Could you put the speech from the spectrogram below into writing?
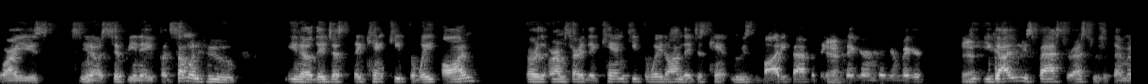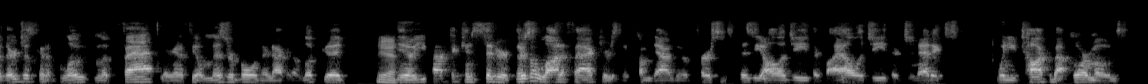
or I use you know Cypionate. But someone who you know they just they can't keep the weight on, or, or I'm sorry, they can keep the weight on. They just can't lose the body fat, but they Yeah. get bigger and bigger and bigger. Yeah. You, you got to use faster esters with them, or they're just going to bloat and look fat. They're going to feel miserable. And they're not going to look good Yeah. you know you have to consider there's a lot of factors that come down to a person's physiology their biology their genetics when you talk about hormones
